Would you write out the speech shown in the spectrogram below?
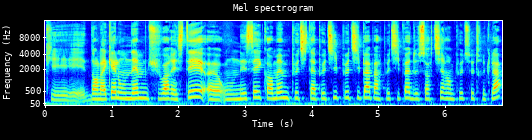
qui est dans laquelle on aime, tu vois, rester, euh, on essaye quand même petit à petit, petit pas par petit pas, de sortir un peu de ce truc-là.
